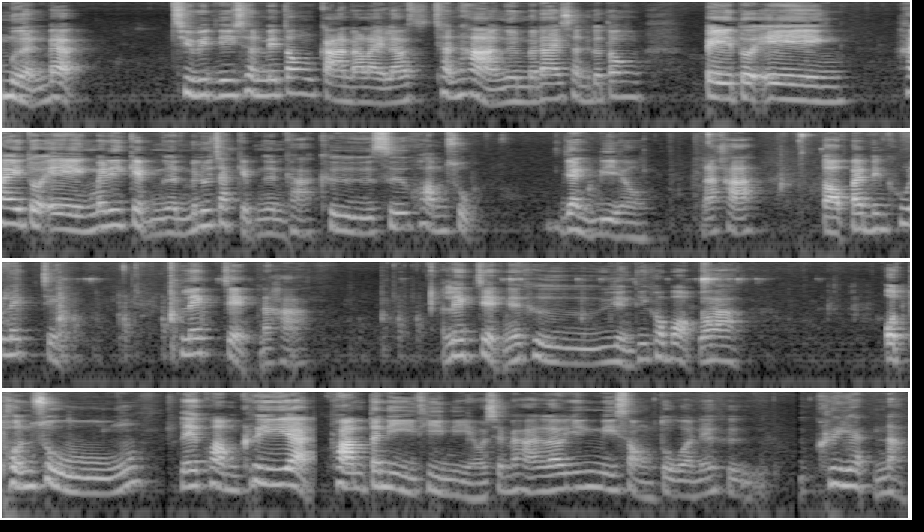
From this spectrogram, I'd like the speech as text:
เหมือนแบบชีวิตนี้ฉันไม่ต้องการอะไรแล้ว ฉันหาเงินมาได้ฉันก็ต้องเปย์ตัวเอง ให้ตัวเองไม่ได้เก็บเงิน ไม่รู้จักเก็บเงินค่ะ คือซื้อความสุขอย่างเดียวนะคะ ต่อไปเป็นคู่เลขเจ็ดเลขเจ็ดนะคะ เลขเจ็ดนี่คืออย่างที่เขาบอกว่า อดทนสูง เลขความเครียด ความตนีทีเหนียวใช่ไหมคะ แล้วยิ่งมีสองตัวนี่คือ เครียดหนัก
